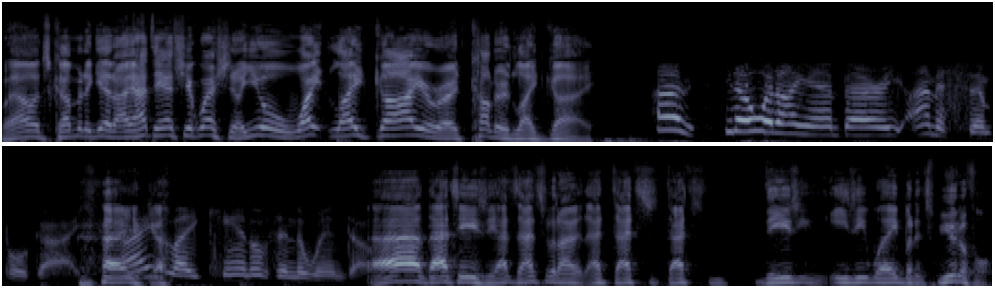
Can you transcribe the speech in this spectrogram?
Well, it's coming again. I have to ask you a question. Are you a white light guy or a colored light guy? I'm, you know what I am, Barry? I'm a simple guy. I go. like candles in the window. Ah, that's easy. That's that's what I that, that's that's the easy easy way, but it's beautiful.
